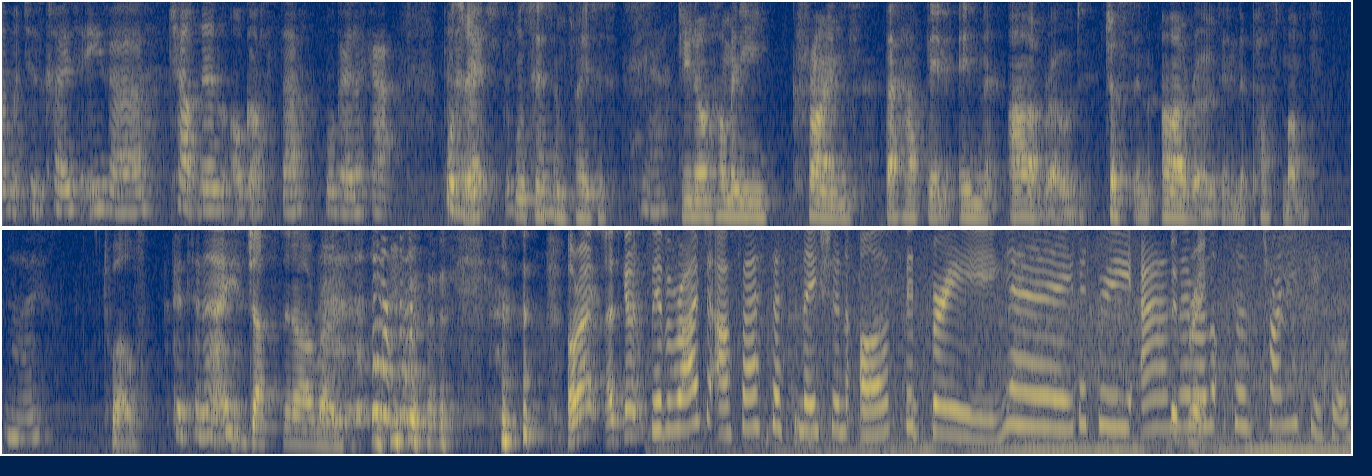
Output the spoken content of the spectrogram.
um, which is close, to either Cheltenham or Gloucester. We'll go look at. We'll Don't know see. which, just We'll see some places. Yeah. Do you know how many crimes that have been in our road, just in our road in the past month? No. 12. Good to know. Just in our road. Alright, let's go. We have arrived at our first destination of Bibury. Yay, Bibury! And there are lots of Chinese people.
